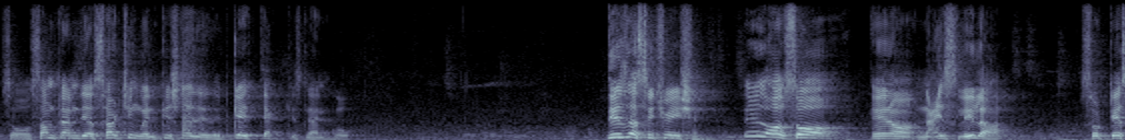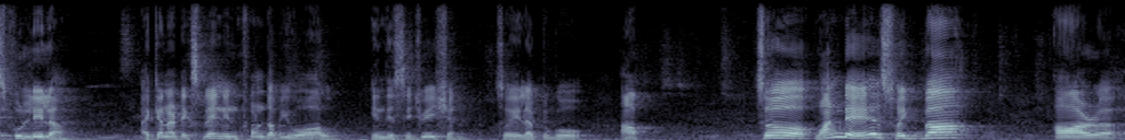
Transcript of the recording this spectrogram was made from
So sometimes they are searching when Krishna is there, take Krishna and go. This is the situation. This is also, you know, nice lila, so tasteful lila. I cannot explain in front of you all in this situation. So you'll have to go up. So one day, Shaibya or uh,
